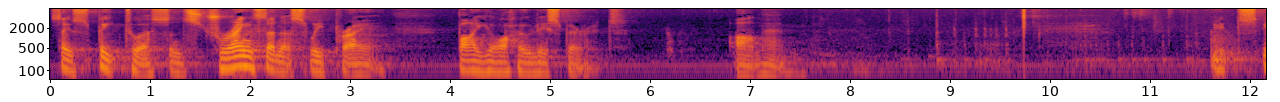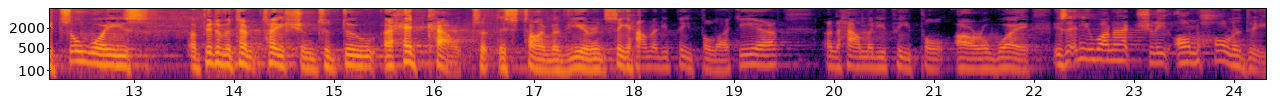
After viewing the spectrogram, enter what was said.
So speak to us and strengthen us, we pray, by your Holy Spirit. Amen. It's, it's always a bit of a temptation to do a head count at this time of year and see how many people are here and how many people are away. Is anyone actually on holiday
